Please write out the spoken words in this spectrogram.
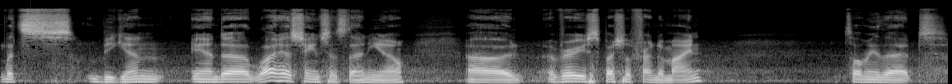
let's begin. And uh, a lot has changed since then. You know, uh, a very special friend of mine told me that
